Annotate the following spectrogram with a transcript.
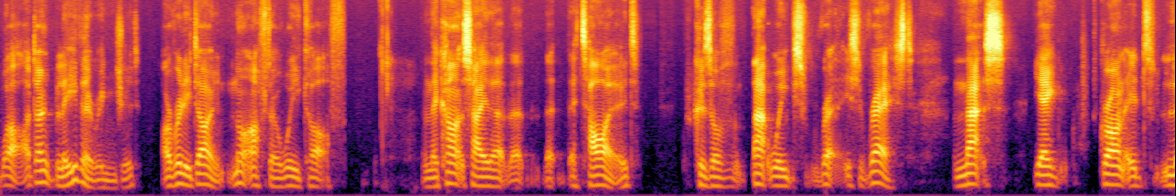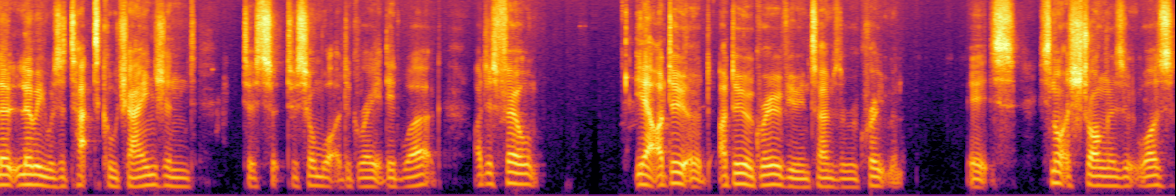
Well, I don't believe they're injured. I really don't. Not after a week off, and they can't say that that, that they're tired because of that week's re- it's rest, and that's yeah. Granted, Louie was a tactical change, and to to somewhat a degree, it did work. I just feel yeah, I do. I do agree with you in terms of the recruitment. It's it's not as strong as it was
